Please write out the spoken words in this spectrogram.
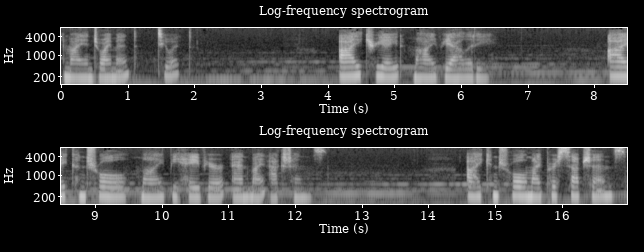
and my enjoyment to it. I create my reality. I control my behavior and my actions. I control my perceptions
